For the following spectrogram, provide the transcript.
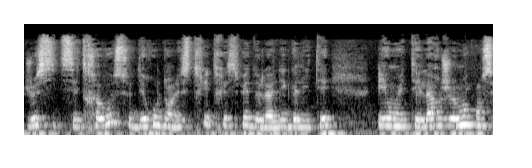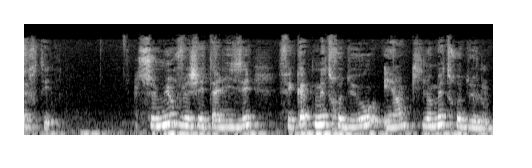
je cite, ces travaux se déroulent dans le strict respect de la légalité et ont été largement concertés. Ce mur végétalisé fait 4 mètres de haut et 1 km de long,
